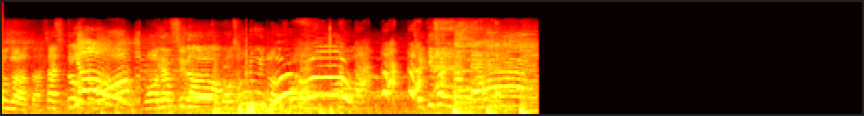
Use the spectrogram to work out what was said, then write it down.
야 래퍼인 줄 알았다. 자 들어가 와 나 지금 너 성룡인 줄 알았어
